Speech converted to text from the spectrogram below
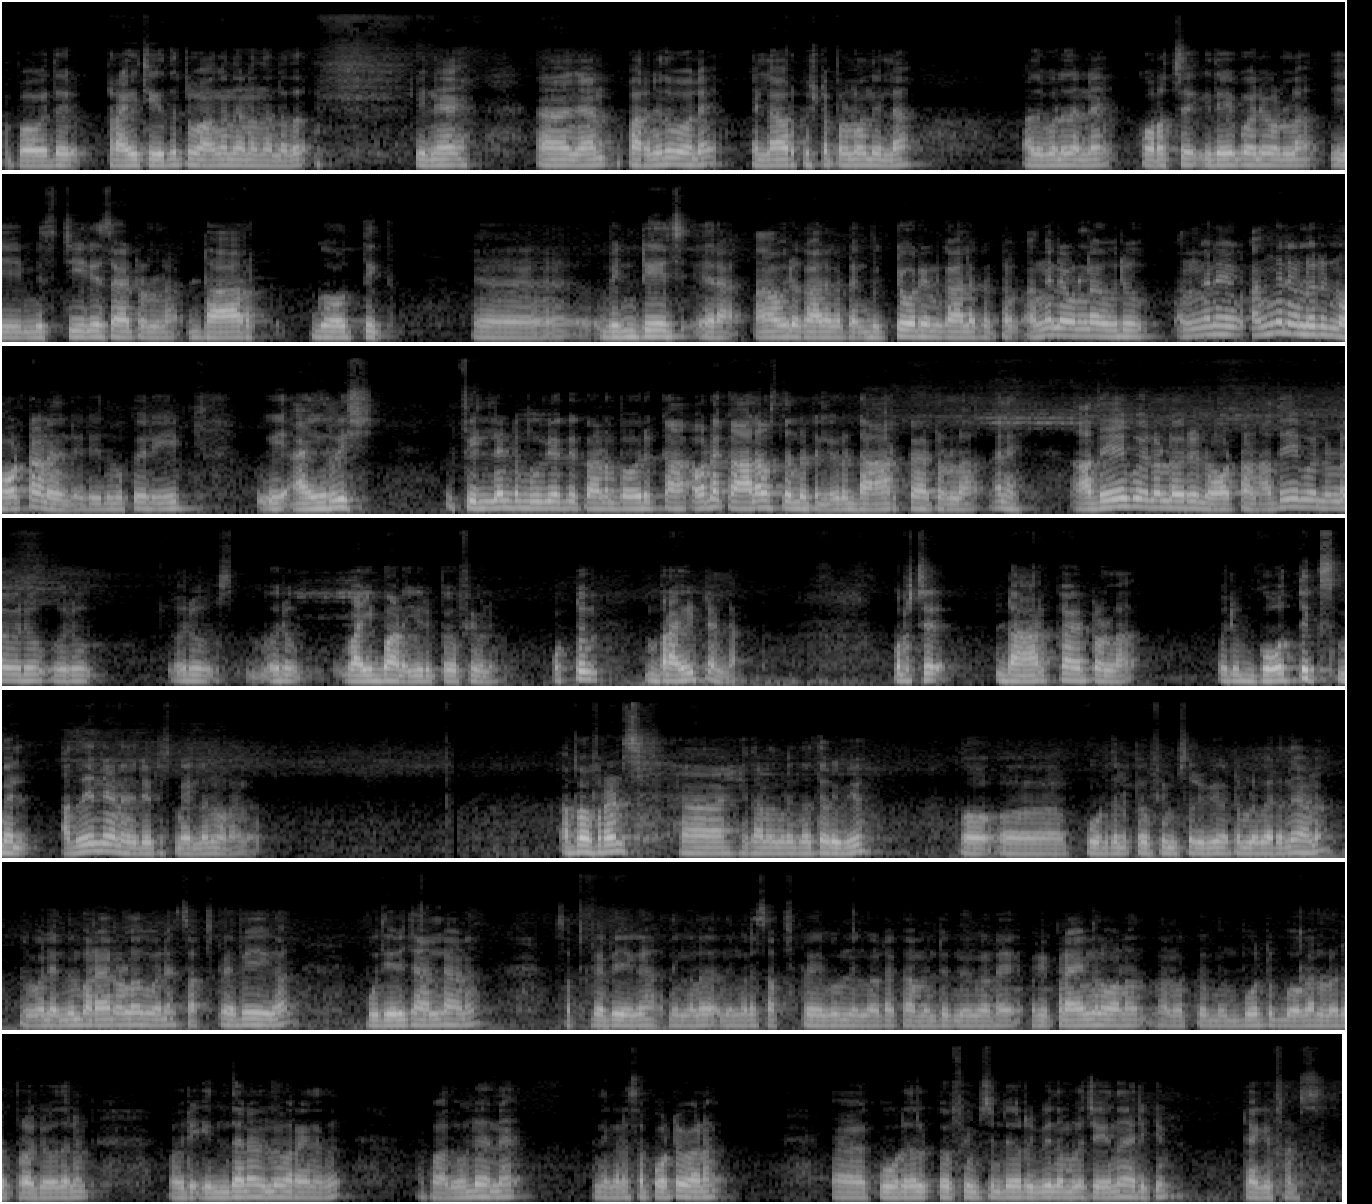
അപ്പോൾ ഇത് ട്രൈ ചെയ്തിട്ട് വാങ്ങുന്നതാണ് നല്ലത്. പിന്നെ ഞാൻ പറഞ്ഞതുപോലെ എല്ലാവർക്കും ഇഷ്ടപ്പെടണമെന്നില്ല. അതുപോലെ തന്നെ കുറച്ച് ഇതേപോലെയുള്ള ഈ മിസ്റ്റീരിയസ് ആയിട്ടുള്ള ഡാർക്ക് ഗോത്തിക് വിന്റേജ് എര ആ ഒരു കാലഘട്ടം വിക്ടോറിയൻ കാലഘട്ടം അങ്ങനെയുള്ള ഒരു അങ്ങനെ അങ്ങനെയുള്ളൊരു നോട്ടാണ് ഇതിന്റെ ഒരു. നമുക്കൊരു ഈ ഐറിഷ് ഫിൻലൻഡ് മൂവിയൊക്കെ കാണുമ്പോൾ ഒരു അവരുടെ കാലാവസ്ഥ കണ്ടിട്ടില്ലേ? ഒരു ഡാർക്കായിട്ടുള്ള അല്ലേ? അതേപോലുള്ള ഒരു നോട്ടാണ്. അതേപോലുള്ള ഒരു ഒരു ഒരു ഒരു വൈബാണ് ഈ ഒരു പെർഫ്യൂമിന് ഒട്ടും ബ്രൈറ്റ് അല്ല. കുറച്ച് ഡാർക്കായിട്ടുള്ള ഒരു ഗോത്തിക് സ്മെൽ അത് തന്നെയാണ് ഇതിന്റെ ഒരു സ്മെൽ എന്ന് പറയുന്നത്. അപ്പോൾ ഫ്രണ്ട്സ് ഇതാണ് നമ്മുടെ ഇന്നത്തെ റിവ്യൂ അപ്പോൾ കൂടുതൽ പെർഫ്യൂംസ് റിവ്യൂ ആയിട്ട് നമ്മൾ വരുന്നതാണ്. അതുപോലെ എന്നും പറയാറുള്ളത് പോലെ സബ്സ്ക്രൈബ് ചെയ്യുക. പുതിയൊരു ചാനലാണ് സബ്സ്ക്രൈബ് ചെയ്യുക. നിങ്ങൾ നിങ്ങളുടെ സബ്സ്ക്രൈബും നിങ്ങളുടെ കമന്റും നിങ്ങളുടെ അഭിപ്രായങ്ങളുമാണ് നമുക്ക് മുമ്പോട്ട് പോകാനുള്ളൊരു പ്രചോദനം ഒരു ഇന്ധനം എന്ന് പറയുന്നത്. അപ്പോൾ അതുകൊണ്ട് തന്നെ നിങ്ങളുടെ സപ്പോർട്ട് വേണം. കൂടുതൽ പെർഫ്യൂംസിന്റെ റിവ്യൂ നമ്മൾ ചെയ്യുന്നതായിരിക്കും. Thank you friends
